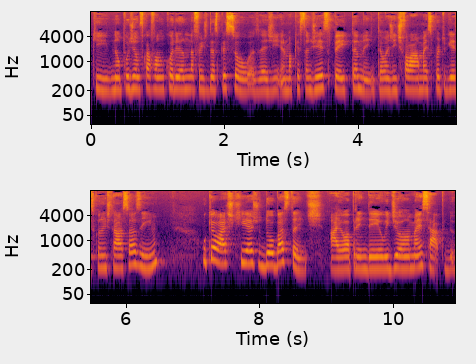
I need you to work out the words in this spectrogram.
que não podiam ficar falando coreano na frente das pessoas. Era uma questão de respeito também. Então, a gente falava mais português quando a gente estava sozinho. o que eu acho que ajudou bastante a eu aprender o idioma mais rápido.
